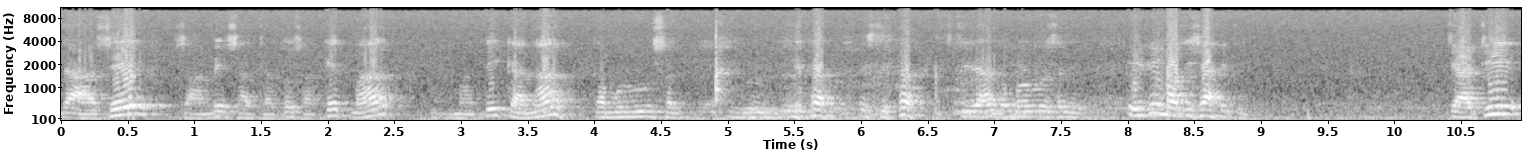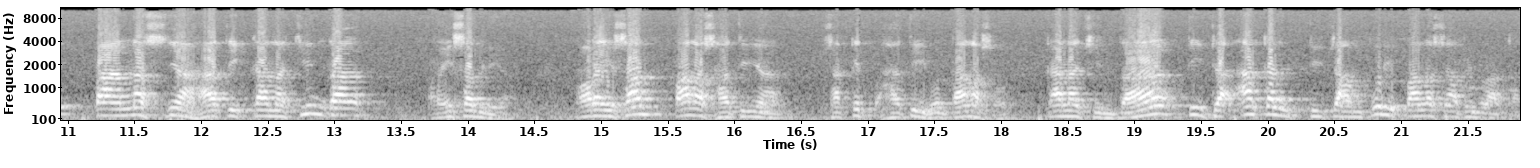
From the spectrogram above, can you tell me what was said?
Dah hasil sampai saat jatuh sakit mah mati karena kemululusan istilah istilah kemululusan ini mati syahid. Jadi panasnya hati karena cinta orang Islam ini ya. Orang Islam panas hatinya, sakit hati pun panas loh. Karena cinta tidak akan dicampuri panasnya api neraka.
